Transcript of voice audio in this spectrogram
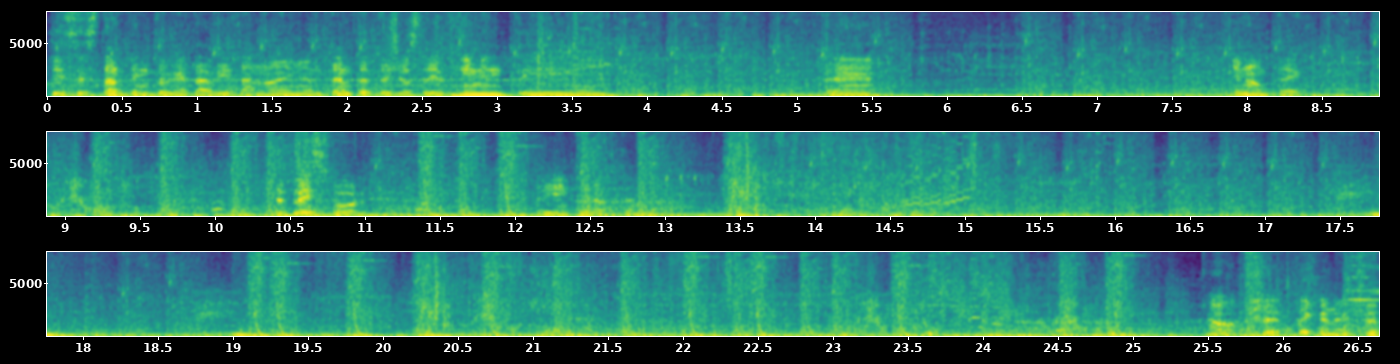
this is starting to get a bit annoying. I'm tempted to just leave him in the... Uh, you know, the... The place for care of. Oh shit, they can actually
